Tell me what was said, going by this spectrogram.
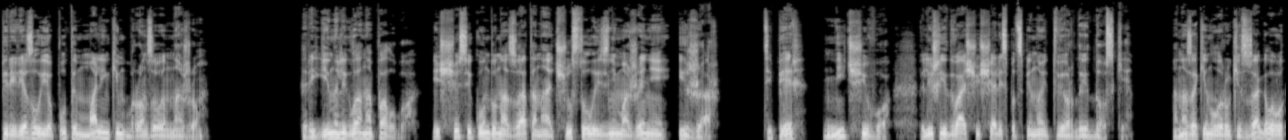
перерезал ее путы маленьким бронзовым ножом. Регина легла на палубу. Еще секунду назад она чувствовала изнеможение и жар. Теперь ничего, лишь едва ощущались под спиной твердые доски. Она закинула руки за голову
